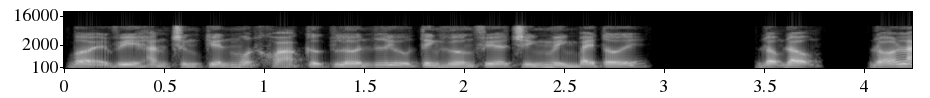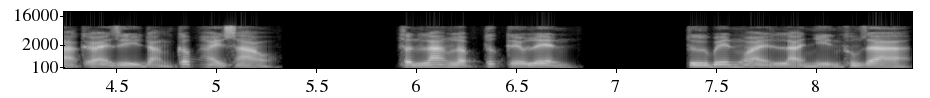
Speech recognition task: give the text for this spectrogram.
bởi vì hắn chứng kiến một khỏa cực lớn lưu tinh hướng phía chính mình bay tới. Động động, đó là cái gì đẳng cấp hay sao? Tần lang lập tức kêu lên. Từ bên ngoài là nhìn không ra,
